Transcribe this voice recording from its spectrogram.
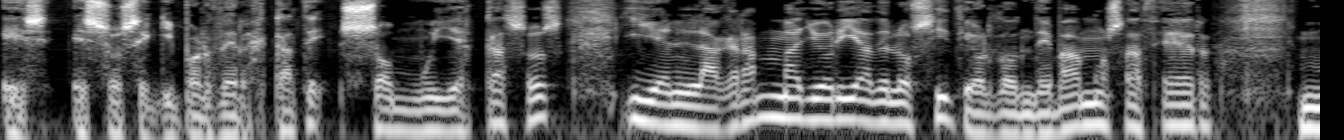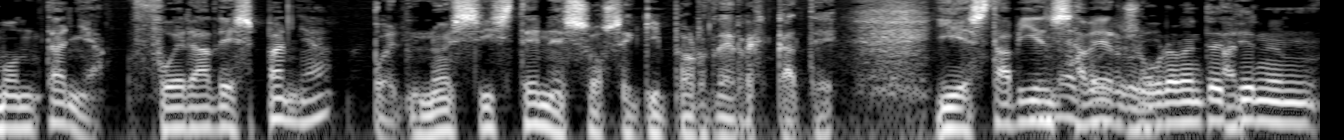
esos equipos de rescate son muy escasos y en la gran mayoría de los sitios donde vamos a hacer montaña fuera de España, pues no existen esos equipos de rescate. Y está bien saberlo. Seguramente tienen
